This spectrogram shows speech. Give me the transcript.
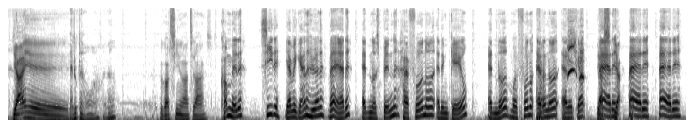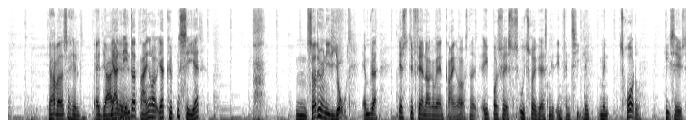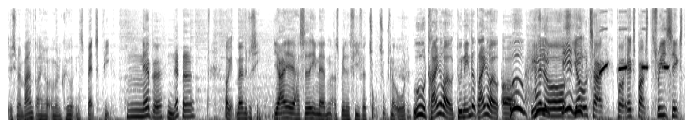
Jeg øh, Er du klar over, hvad? vil godt sige noget til dig. Kom med det. Sig det. Jeg vil gerne høre det. Hvad er det? Er det noget spændende? Har jeg fået noget? Er det en gave? Er det noget? Må jeg få noget? Er Ja. der noget? Er det gerne? Hvad Jeg- er det? jeg- Hvad er det? Hvad er det? Jeg har været så heldig, at jeg... Jeg er den øh, indre drengerøv. Jeg har købt en Seat. Mm, Så er du jo en idiot. Jamen, jeg synes, det er fair nok at være en drengerøv. og Sådan noget. Ikke bortset jeg synes, udtrykket er sådan lidt infantil. Ikke? Men tror du, helt seriøst, hvis man var en drengerøv, og man ville købe en spansk bil? Næppe. Næppe. Okay, hvad vil du sige? Jeg øh, har siddet hele natten og spillet FIFA 2008. Uh, drengerøv. Du er en indre drengerøv. Og uh, hi. jo tak, på Xbox 360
